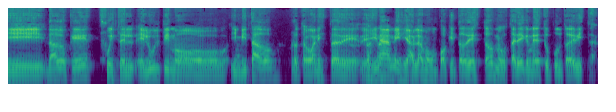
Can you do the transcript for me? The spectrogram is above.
Y dado que fuiste el, último invitado, protagonista de, de Dynamis, y hablamos un poquito de esto, me gustaría que me des tu punto de vista.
